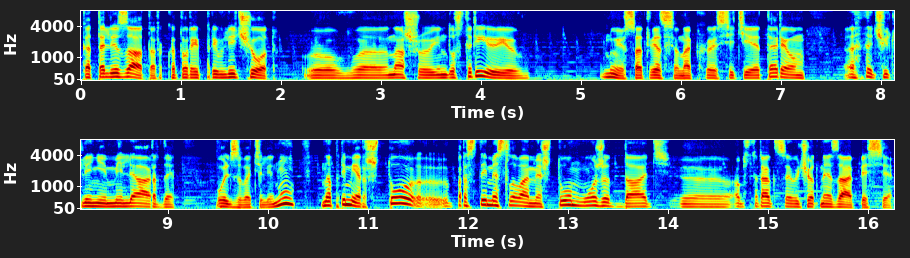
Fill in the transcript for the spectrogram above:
катализатор, который привлечет в нашу индустрию ну и, соответственно, к сети Ethereum чуть ли не миллиарды пользователей. Ну, например, что, э, простыми словами, что может дать э, абстракция учетной записи?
